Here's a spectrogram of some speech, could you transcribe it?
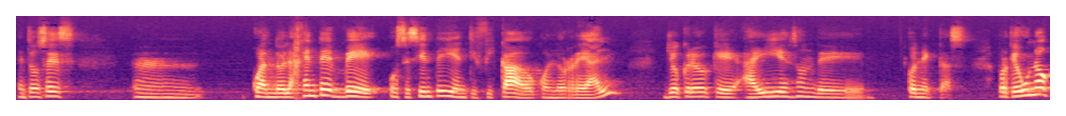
Entonces, mm, cuando la gente ve o se siente identificado con lo real, yo creo que ahí es donde conectas. Porque uno,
